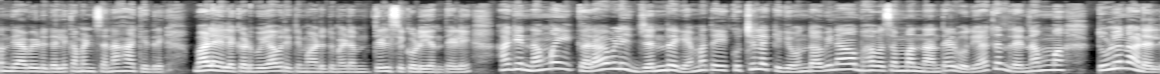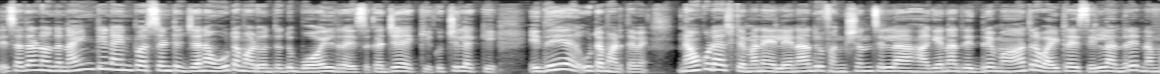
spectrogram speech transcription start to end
ಮಂದಿ ಆ ವಿಡಿಯೋದಲ್ಲಿ ಕಮೆಂಟ್ಸನ್ನು ಹಾಕಿದ್ರಿ. ಬಾಳೆ ಎಲೆ ಕಡುಬು ಯಾವ ರೀತಿ ಮಾಡೋದು ಮೇಡಮ್ ತಿಳಿಸಿಕೊಡಿ ಅಂತೇಳಿ. ಹಾಗೆ ನಮ್ಮ ಈ ಕರಾವಳಿ ಜನರಿಗೆ ಮತ್ತು ಈ ಕುಚಲಕ್ಕಿಗೆ ಒಂದು ಅವಿನಾಭಾವ ಸಂಬಂಧ ಅಂತ ಹೇಳ್ಬೋದು. ಯಾಕಂದರೆ ನಮ್ಮ ತುಳುನಾಡಲ್ಲಿ ಸಾಧಾರಣ ಒಂದು ನೈಂಟಿ ನೈನ್ ಪರ್ಸೆಂಟ್ ಜನ ಊಟ ಮಾಡುವಂಥದ್ದು ಬಾಯ್ಲ್ಡ್ ರೈಸ್ ಕಜ್ಜೆ ಅಕ್ಕಿ ಕುಚ್ಚಲಕ್ಕಿ ಇದೇ ಊಟ ಮಾಡ್ತೇವೆ. ನಾವು ಕೂಡ ಅಷ್ಟೇ ಮನೆಯಲ್ಲಿ ಏನಾದರೂ ಫಂಕ್ಷನ್ಸ್ ಇಲ್ಲ ಹಾಗೇನಾದರೂ ಇದ್ದರೆ ಮಾತ್ರ ವೈಟ್ ರೈಸ್ ಇಲ್ಲ ಅಂದರೆ ನಮ್ಮ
